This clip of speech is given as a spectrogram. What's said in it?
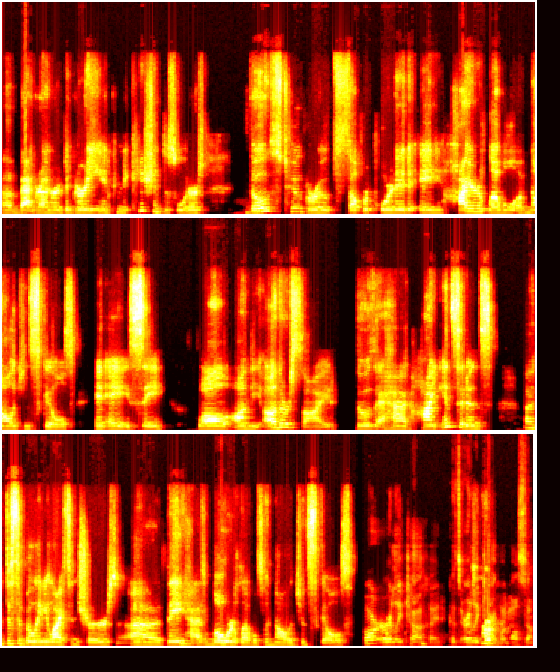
a background or a degree in communication disorders those two groups self-reported a higher level of knowledge and skills in AAC while on the other side, those that had high incidence uh, disability licensures, uh, they had lower levels of knowledge and skills. Or early childhood, because early childhood also,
